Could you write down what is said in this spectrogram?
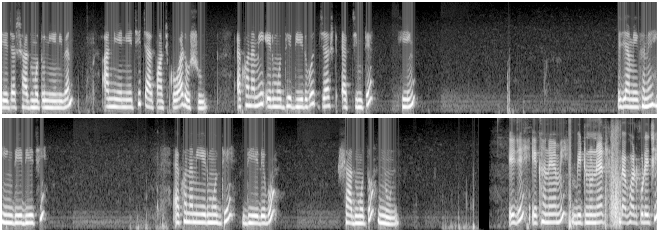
যে যার স্বাদ মতো নিয়ে নেবেন। আর নিয়ে নিয়েছি চার পাঁচ কোয়া রসুন। এখন আমি এর মধ্যে দিয়ে দেবো জাস্ট এক চিমটে হিং। এই যে আমি এখানে হিং দিয়ে দিয়েছি। এখন আমি এর মধ্যে দিয়ে দেব স্বাদ মতো নুন। এই যে এখানে আমি বিট নুনের ব্যবহার করেছি।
